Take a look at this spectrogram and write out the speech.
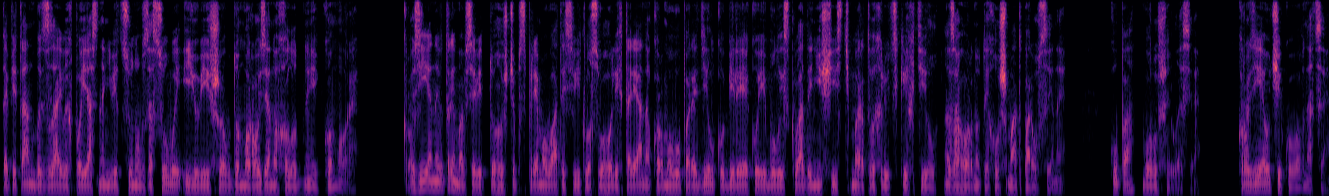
Капітан без зайвих пояснень відсунув засуви і увійшов до морозяно холодної комори. Крозія не втримався від того, щоб спрямувати світло свого ліхтаря на кормову переділку, біля якої були складені шість мертвих людських тіл, загорнутих у шмат парусини. Купа ворушилася. Крозія очікував на це,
